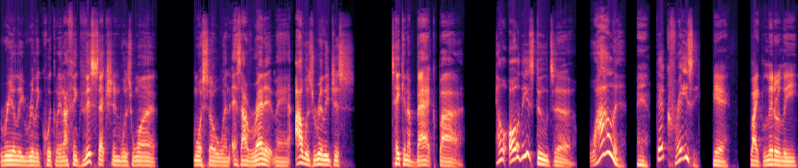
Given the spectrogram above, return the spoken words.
really, really quickly. And I think this section was one more so when, as I read it, man, I was really just taken aback by how all these dudes are wilding. Man. They're crazy. Yeah. Like literally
